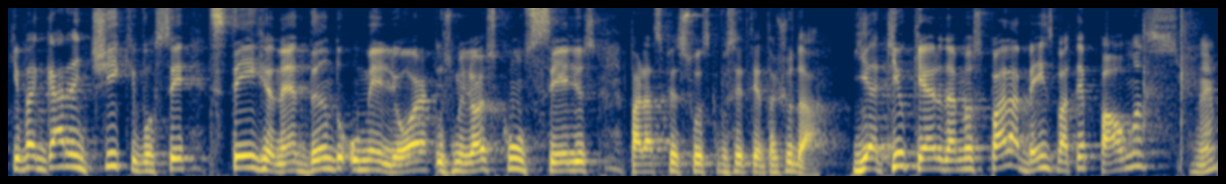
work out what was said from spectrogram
que vai garantir que você esteja, né, dando o melhor, os melhores conselhos para as pessoas que você tenta ajudar. E aqui eu quero dar meus parabéns, bater palmas, né?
